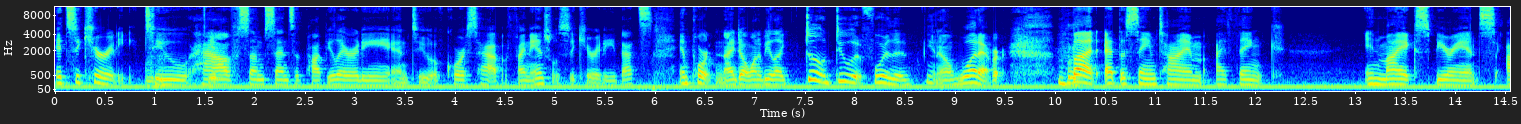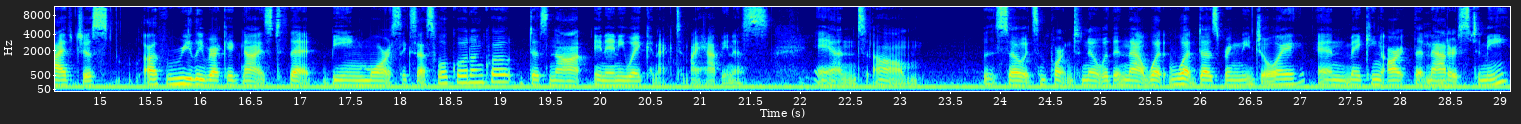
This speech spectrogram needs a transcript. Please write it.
it's security to Mm-hmm. have some sense of popularity and to, of course, have financial security. That's important. I don't want to be like, don't do it for the, you know, whatever. but at the same time, I think in my experience, I've just I've really recognized that being more successful, quote unquote, does not in any way connect to my happiness, and um, so it's important to know within that what what does bring me joy, and making art that matters to me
